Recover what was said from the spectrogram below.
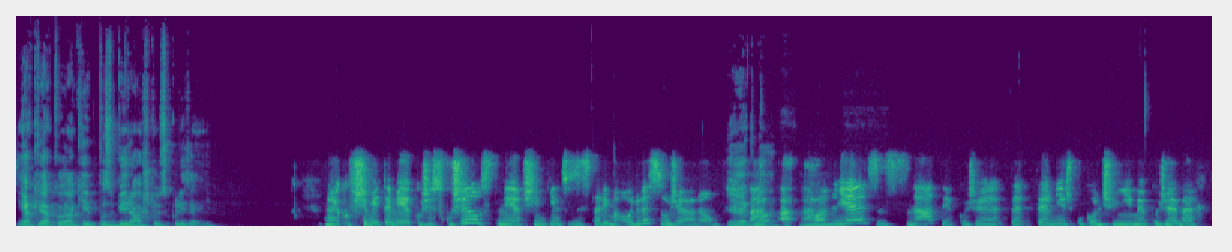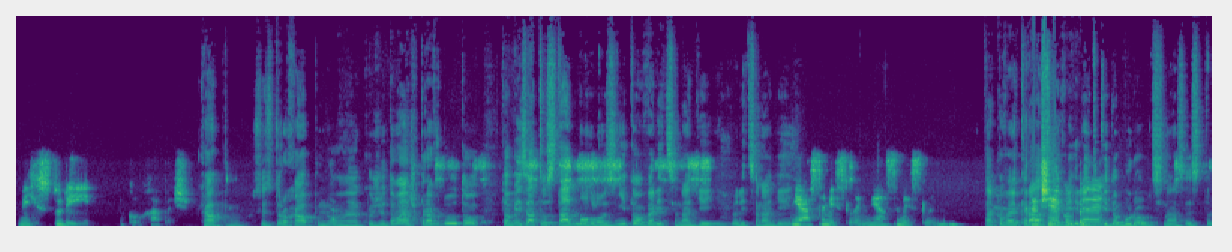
Jak, jako, jak je pozbíráš tu sklizeň? No jako všemi těmi jakože zkušenostmi a vším tím, co si s tadyma odvesu, že ano. A, a mhm. hlavně snad jakože te, téměř ukončením jakože mých, mých studií. Jako, chápeš? Chápu, sestro, chápu, no, jakože to máš pravdu, to, to by za to stát mohlo, zní to velice nadějně, velice nadějně. Já si myslím, já si myslím. Takové krásné jako vyhlídky je... do budoucna, sestro,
